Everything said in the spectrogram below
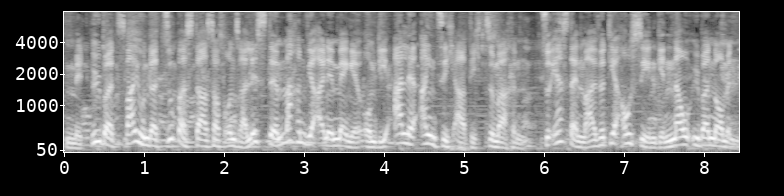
Mit über 200 Superstars auf unserer Liste machen wir eine Menge, um die alle einzigartig zu machen. Zuerst einmal wird ihr Aussehen genau übernommen.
